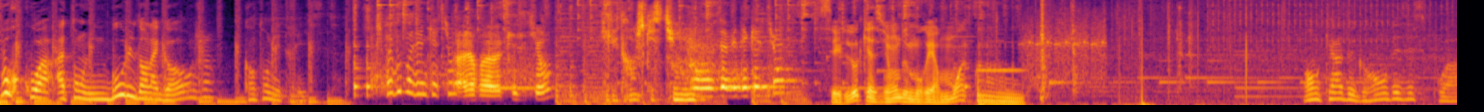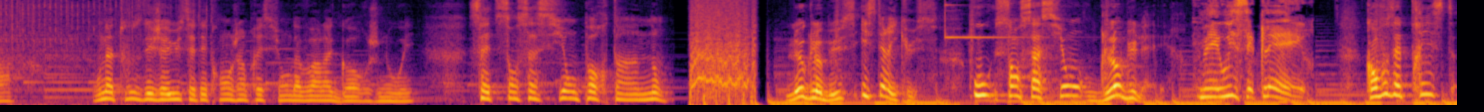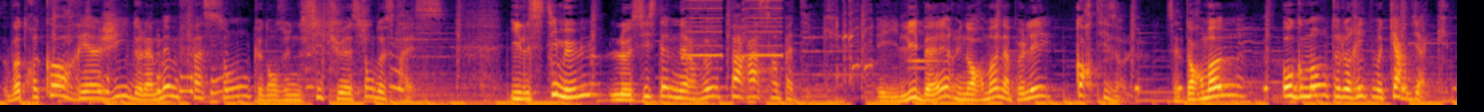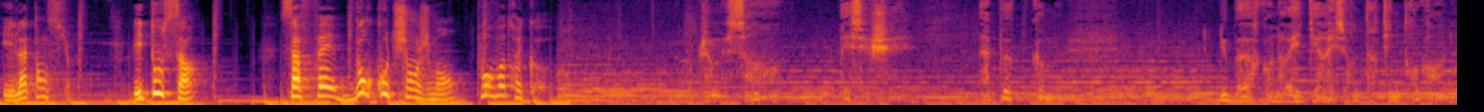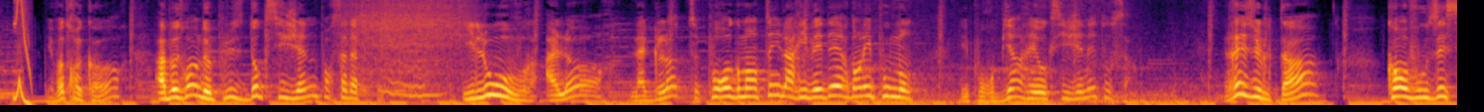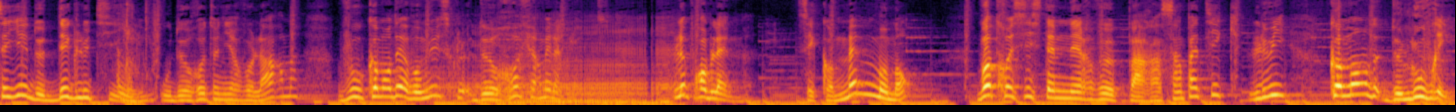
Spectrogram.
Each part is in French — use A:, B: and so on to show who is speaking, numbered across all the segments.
A: Pourquoi a-t-on une boule dans la gorge quand on est triste
B: Je peux vous poser une question
C: Alors, euh, question
D: Quelle étrange question.
B: Vous avez des questions
E: C'est l'occasion de mourir moins.
A: En cas de grand désespoir, on a tous déjà eu cette étrange impression d'avoir la gorge nouée. Cette sensation porte un nom. Le globus hystéricus, ou sensation globulaire.
F: Mais oui, c'est clair.
A: Quand vous êtes triste, votre corps réagit de la même façon que dans une situation de stress. Il stimule le système nerveux parasympathique et il libère une hormone appelée cortisol. Cette hormone augmente le rythme cardiaque et la tension. Et tout ça, ça fait beaucoup de changements pour votre corps.
F: Je me sens desséché. Un peu comme du beurre qu'on aurait étiré sur une tartine trop grande.
A: Et votre corps a besoin de plus d'oxygène pour s'adapter. Il ouvre alors la glotte pour augmenter l'arrivée d'air dans les poumons et pour bien réoxygéner tout ça. Résultat, quand vous essayez de déglutir ou de retenir vos larmes, vous commandez à vos muscles de refermer la glotte. Le problème, c'est qu'au même moment, votre système nerveux parasympathique, lui, commande de l'ouvrir.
